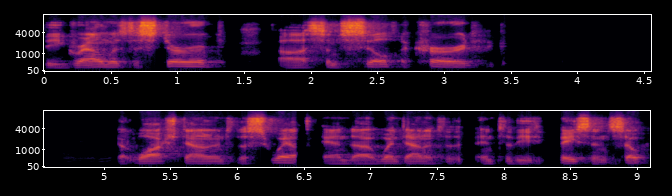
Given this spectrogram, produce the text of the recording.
the ground was disturbed. Uh, some silt occurred, got washed down into the swale and uh, went down into the into the basin. So,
